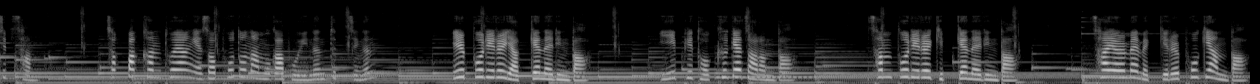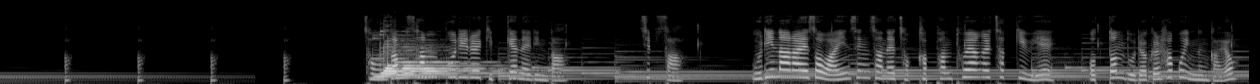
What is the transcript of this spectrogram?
13. 척박한 토양에서 포도나무가 보이는 특징은 1. 뿌리를 얕게 내린다 2. 잎이 더 크게 자란다 3. 뿌리를 깊게 내린다 4. 열매 맺기를 포기한다 정답 3. 뿌리를 깊게 내린다 14. 우리나라에서 와인 생산에 적합한 토양을 찾기 위해 어떤 노력을 하고 있는가요?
